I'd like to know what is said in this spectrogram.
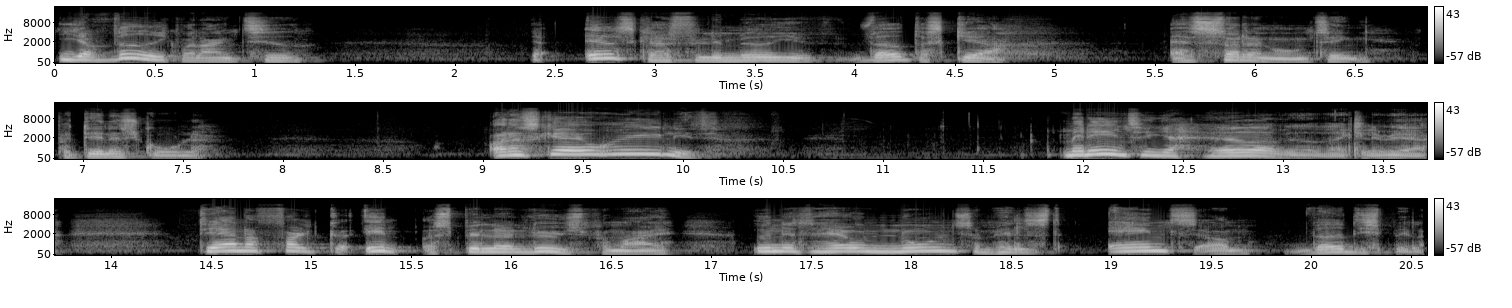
i jeg ved ikke hvor lang tid. Jeg elsker at følge med i, hvad der sker af sådan nogle ting på denne skole. Og der sker jo rigeligt. Men en ting, jeg hader ved at være klaver, det er, når folk går ind og spiller løs på mig, uden at have nogen som helst anelse om, hvad de spiller.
